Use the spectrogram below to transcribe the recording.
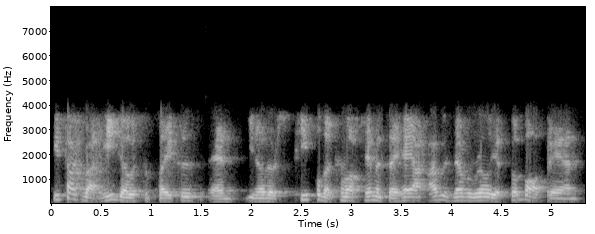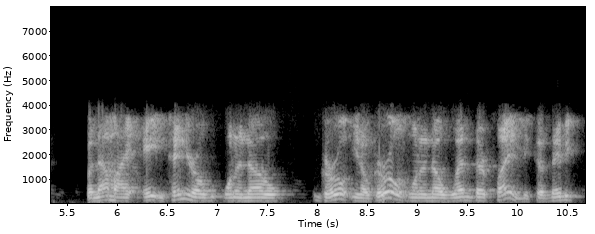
he talked about he goes to places and you know there's people that come up to him and say, hey, I, I was never really a football fan, but now my eight and ten year old want to know girl, you know, girls want to know when they're playing because maybe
